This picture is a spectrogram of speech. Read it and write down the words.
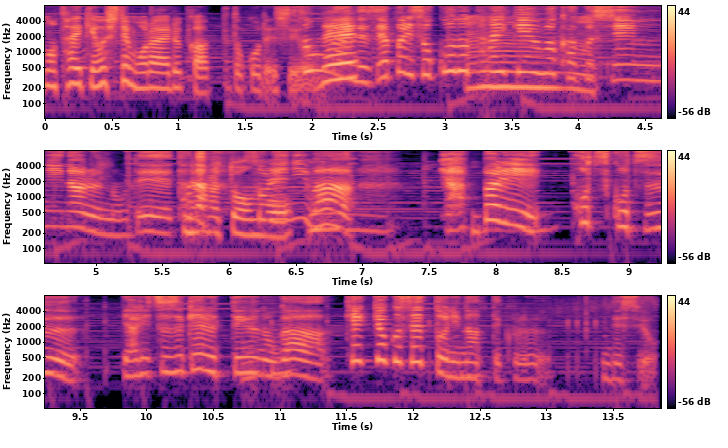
の体験をしてもらえるかってとこですよそうなんね。です。やっぱりそこの体験は確信になるので、ただ。それにはうんやっぱりコツコツやり続けるっていうのが、結局セットになってくるんですよ。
